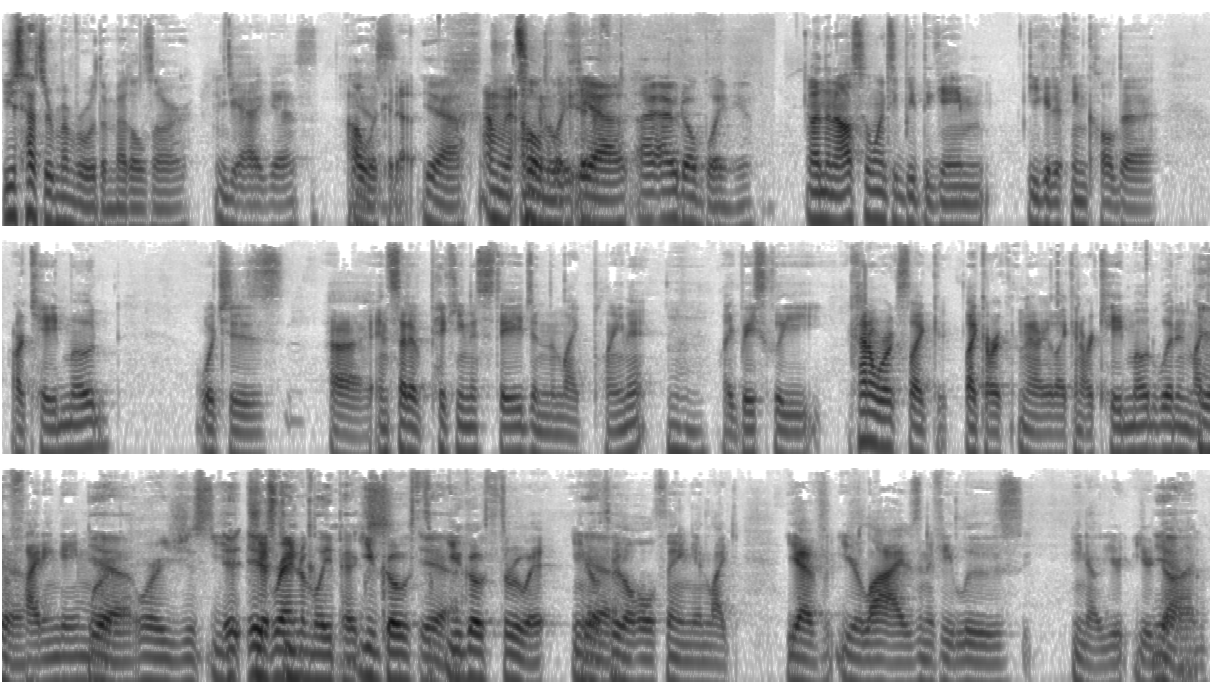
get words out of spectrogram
You just have to remember where the medals are. Yeah, I guess I'll Yes. look it up. Yeah, I'm, I'm totally. look it up. yeah, I, I don't blame you. And then also once you beat the game, you get a thing called uh, arcade mode, which is uh, instead of picking a stage and then like playing it, Mm-hmm. like basically kind of works like like no, like an arcade mode would in like Yeah. a fighting game where Yeah, where you just you it, just- it randomly you, picks. you go th- yeah. you go through it, you know, Yeah. through the whole thing, and like you have your lives, and if you lose, you know, you're you're Yeah. done.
